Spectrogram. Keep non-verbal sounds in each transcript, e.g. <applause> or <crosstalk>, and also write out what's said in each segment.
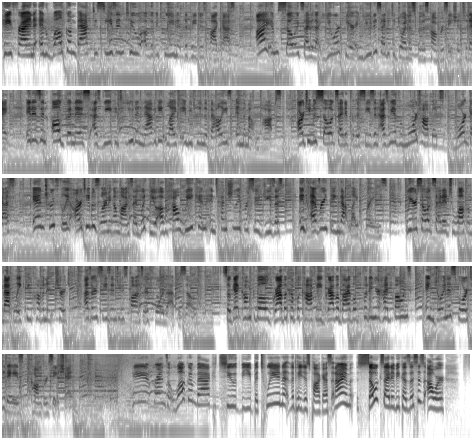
Hey, friend, and welcome back to season two of the Between the Pages podcast. I am so excited that you are here and you decided to join us for this conversation today. It is in all goodness as we continue to navigate life in between the valleys and the mountaintops. Our team is so excited for this season as we have more topics, more guests, and truthfully, our team is learning alongside with you of how we can intentionally pursue Jesus in everything that life brings. We are so excited to welcome back Lakeview Covenant Church as our season two sponsor for the episode. So get comfortable, grab a cup of coffee, grab a Bible, put in your headphones, and join us for today's conversation. Hey, friends, welcome back to the Between the Pages podcast. And I am so excited because this is our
